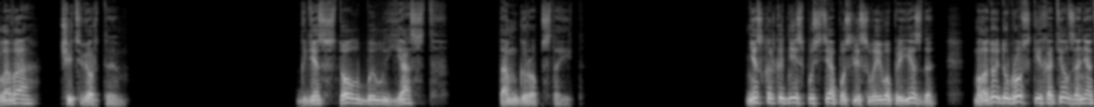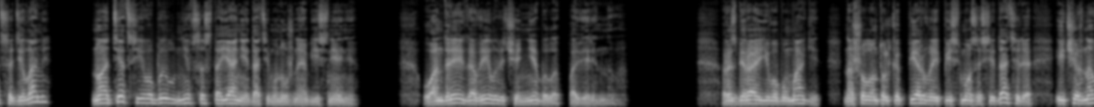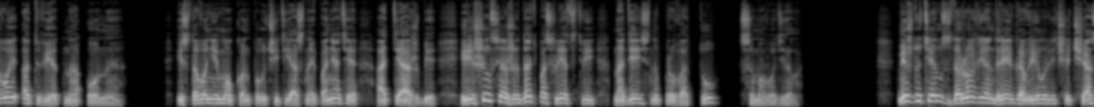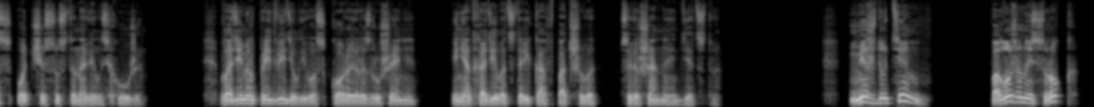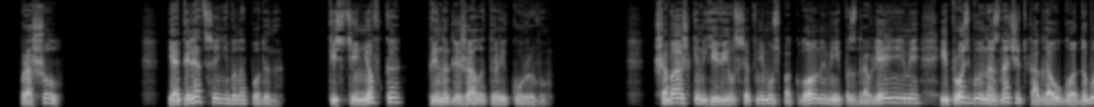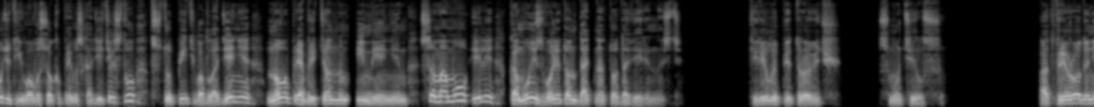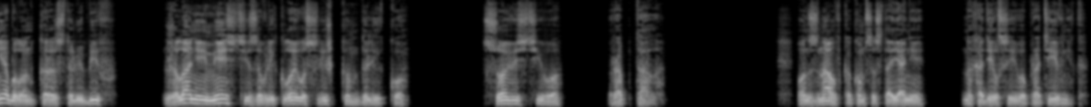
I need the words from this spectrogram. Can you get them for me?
Глава четвертая Где стол был яств, там гроб стоит. Несколько дней спустя после своего приезда молодой Дубровский хотел заняться делами, но отец его был не в состоянии дать ему нужное объяснение. У Андрея Гавриловича не было поверенного. Разбирая его бумаги, нашел он только первое письмо заседателя и черновой ответ на оное. Из того не мог он получить ясное понятие о тяжбе и решился ожидать последствий, надеясь на правоту самого дела. Между тем здоровье Андрея Гавриловича час от часу становилось хуже. Владимир предвидел его скорое разрушение и не отходил от старика, впадшего в совершенное детство. Между тем, положенный срок прошел, и апелляция не была подана. Кистеневка принадлежала Троекурову. Шабашкин явился к нему с поклонами и поздравлениями и просьбой назначить, когда угодно будет его высокопревосходительству, вступить во владение новоприобретенным имением, самому или кому изволит он дать на то доверенность. Кирилл Петрович смутился. От природы не был он коростолюбив, желание мести завлекло его слишком далеко. Совесть его роптала. Он знал, в каком состоянии находился его противник,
